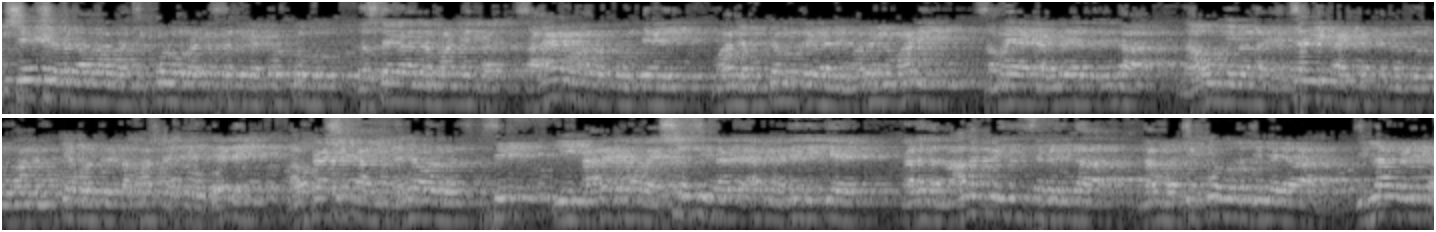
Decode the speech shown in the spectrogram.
ವಿಶೇಷ ಅನುದಾನವನ್ನು ಚಿಕ್ಕಮಗಳೂರು ನಗರಸಭೆಗೆ ಕೊಟ್ಟು ರಸ್ತೆಗಳನ್ನು ಮಾಡಲಿಕ್ಕೆ ಸಹಾಯ ಮಾಡಬೇಕು ಅಂತೇಳಿ ಮಾನ್ಯ ಮುಖ್ಯಮಂತ್ರಿಗಳಲ್ಲಿ ಮನವಿ ಮಾಡಿ ಸಮಯ ಕಡಿಮೆ ನಾವು ನೀವೆಲ್ಲ ಹೆಚ್ಚಾಗಿ ಕಾಯ್ತಿರ್ತಕ್ಕಂಥದ್ದು ಮಾನ್ಯ ಮುಖ್ಯಮಂತ್ರಿ ತಮಾಷೆಗೆ ಅಂತೇಳಿ ಅವಕಾಶಕ್ಕಾಗಿ ಧನ್ಯವಾದಗಳು ಅರ್ಪಿಸಿ ಈ ಕಾರ್ಯಕ್ರಮ ಯಶಸ್ವಿಯಾಗಿ ನಡೆಯಲಿಕ್ಕೆ ಕಳೆದ ನಾಲ್ಕೈದು ದಿವಸಗಳಿಂದ ನಮ್ಮ ಚಿಕ್ಕಮಗಳೂರು ಜಿಲ್ಲೆಯ ಜಿಲ್ಲಾಡಳಿತ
